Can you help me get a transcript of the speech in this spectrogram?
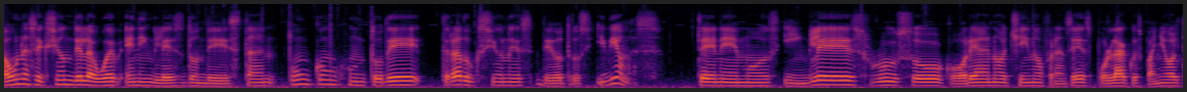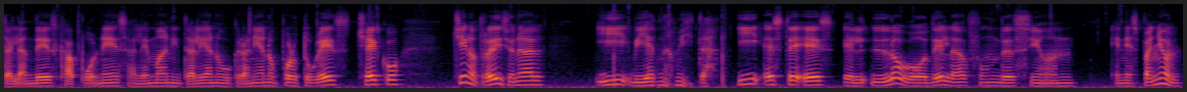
a una sección de la web en inglés donde están un conjunto de traducciones de otros idiomas. Tenemos inglés, ruso, coreano, chino, francés, polaco, español, tailandés, japonés, alemán, italiano, ucraniano, portugués, checo, chino tradicional y vietnamita. Y este es el logo de la fundación en español.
